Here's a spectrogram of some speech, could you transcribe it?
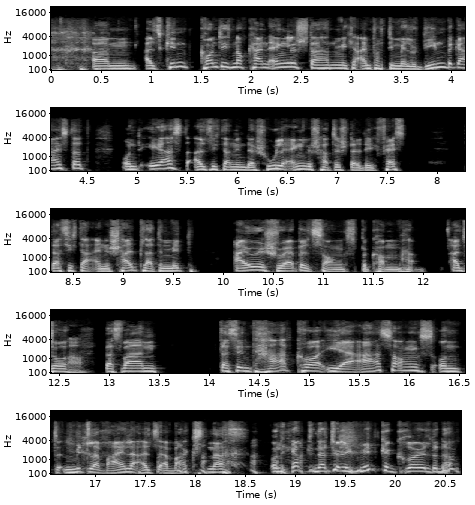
ähm, als Kind konnte ich noch kein Englisch, da hatten mich einfach die Melodien begeistert. Und erst als ich dann in der Schule Englisch hatte, stellte ich fest, dass ich da eine Schallplatte mit Irish Rebel Songs bekommen habe. Also wow. das waren das sind Hardcore-IRA-Songs und mittlerweile als Erwachsener. und ich habe die natürlich mitgekrölt und habe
